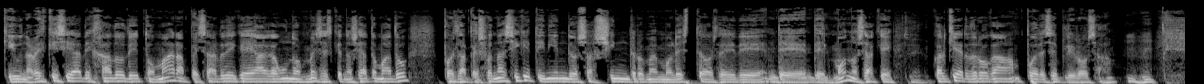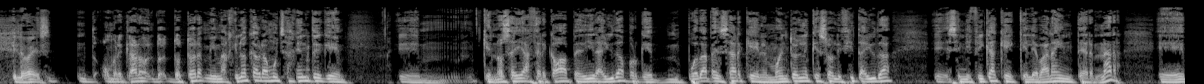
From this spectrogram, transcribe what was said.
que una vez que se ha dejado de tomar, a pesar de que haga unos meses que no se ha tomado, pues la persona sigue teniendo esos síndromes molestos de, de- de- del mono. O sea que cualquier droga puede ser peligrosa. Y lo es. Hombre, claro, do- doctor, me imagino que habrá mucha gente que, eh, que no se haya acercado a pedir ayuda porque pueda pensar que en el momento en el que solicita ayuda eh, significa que, le van a internar. Eh,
